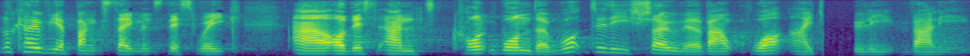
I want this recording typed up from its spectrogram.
Look over your bank statements this week uh, or this, and wonder what do these show me about what I truly value?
